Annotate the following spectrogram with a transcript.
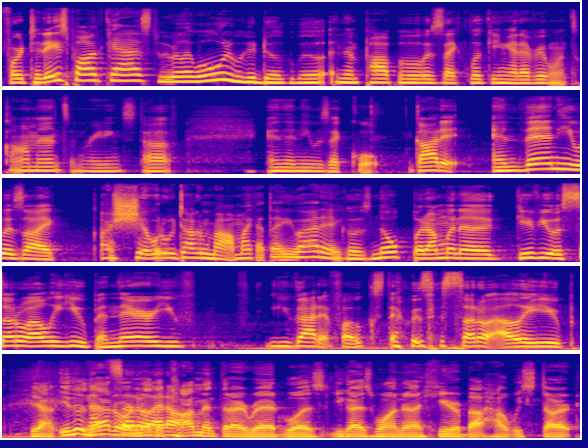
for today's podcast, we were like, well, what are we going to talk about? And then Papa was like looking at everyone's comments and reading stuff. And then he was like, cool, got it. And then he was like, oh shit, what are we talking about? I'm like, I thought you had it. He goes, nope, but I'm going to give you a subtle alley oop. And there you you got it, folks. There was a subtle alley oop. Yeah. Either Not that or another comment that I read was you guys want to hear about how we start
